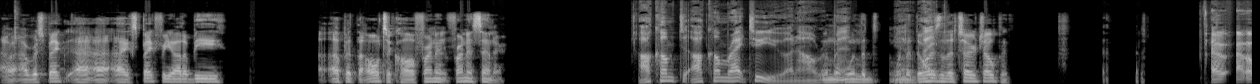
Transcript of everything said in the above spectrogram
I, I respect I, I expect for y'all to be uh, up at the altar call front and front and center I'll come to I'll come right to you and I'll when the repent. when the when Yeah, the doors I- of the church open. I, I,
